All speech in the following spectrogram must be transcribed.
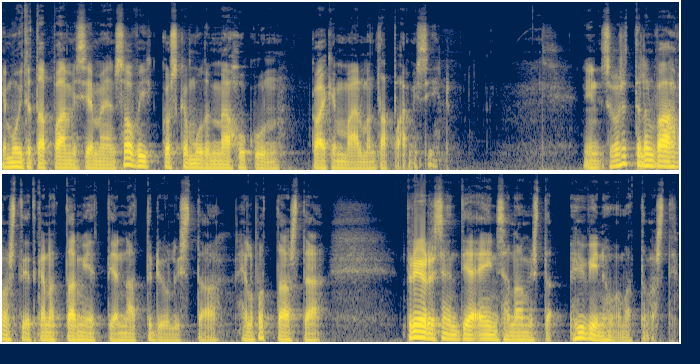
ja muita tapaamisia mä en sovi, koska muuten mä hukun kaiken maailman tapaamisiin. Niin suosittelen vahvasti, että kannattaa miettiä not listaa helpottaa sitä priorisointia ei-sanomista hyvin huomattavasti.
